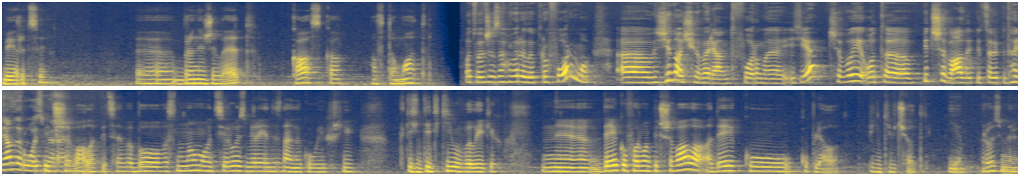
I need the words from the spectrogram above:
берці, е, бронежилет, каска, автомат. От ви вже заговорили про форму. Е, жіночий варіант форми є? Чи ви от е, підшивали під себе, підганяли розміри? Підшивала під себе, бо в основному ці розміри я не знаю на кого їх шиють, таких дядьків великих. Деяку форму підшивала, а деяку купляла під дівчат. Є розміри.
